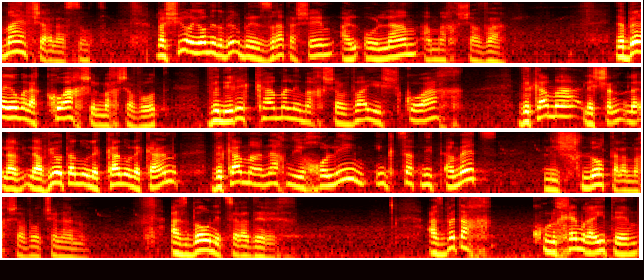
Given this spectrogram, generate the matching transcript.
מה אפשר לעשות? בשיעור היום נדבר בעזרת השם על עולם המחשבה. נדבר היום על הכוח של מחשבות, ונראה כמה למחשבה יש כוח, וכמה לשנ... להביא אותנו לכאן או לכאן, וכמה אנחנו יכולים, אם קצת נתאמץ, לשלוט על המחשבות שלנו. אז בואו נצא לדרך. אז בטח כולכם ראיתם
